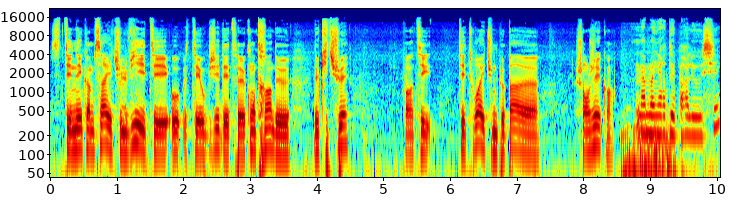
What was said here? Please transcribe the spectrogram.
Si T'es né comme ça et tu le vis et t'es t'es obligé d'être contraint de, de qui tu es. Enfin, t'es t'es toi et tu ne peux pas euh, changer quoi. La manière de parler aussi.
